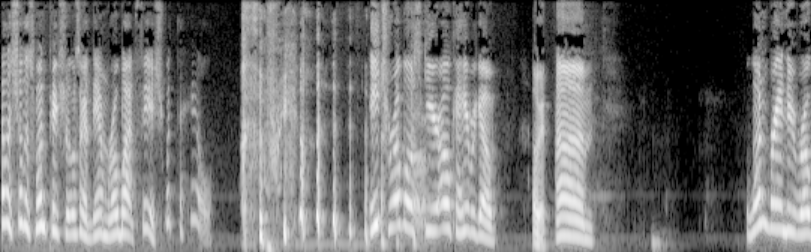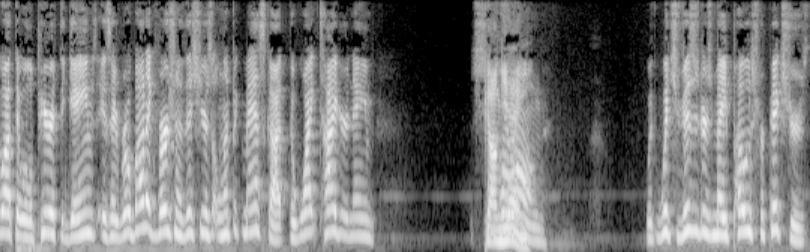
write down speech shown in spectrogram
Hell, they show this one picture. It looks like a damn robot fish. What the hell? Each robo skier. Okay, here we go. Okay. Um, one brand new robot that will appear at the games is a robotic version of this year's Olympic mascot, the white tiger named Pyongyang. With which visitors may pose for pictures.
